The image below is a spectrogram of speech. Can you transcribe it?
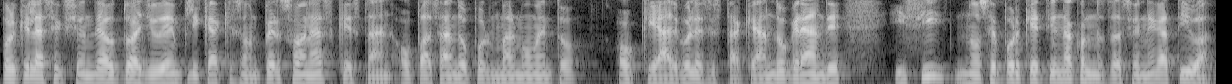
Porque la sección de autoayuda implica que son personas que están o pasando por un mal momento o que algo les está quedando grande. Y sí, no sé por qué tiene una connotación negativa.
